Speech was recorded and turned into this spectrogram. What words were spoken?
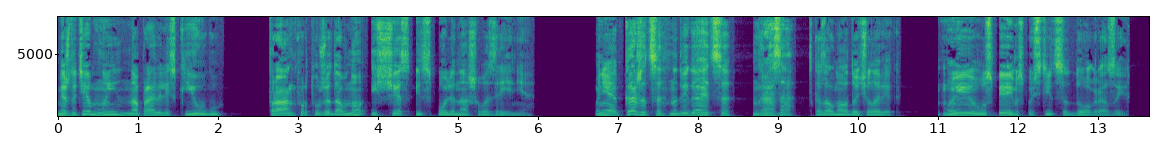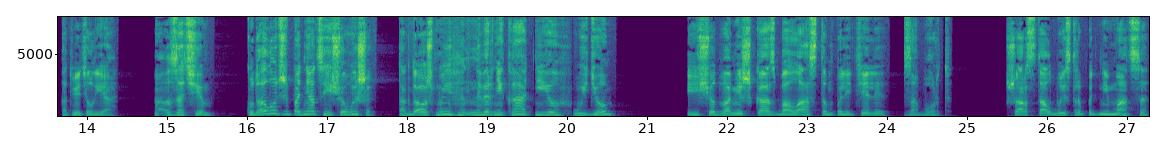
Между тем мы направились к югу. Франкфурт уже давно исчез из поля нашего зрения. «Мне кажется, надвигается гроза», — сказал молодой человек. «Мы успеем спуститься до грозы», — ответил я. «А зачем? Куда лучше подняться еще выше? Тогда уж мы наверняка от нее уйдем». И еще два мешка с балластом полетели за борт шар стал быстро подниматься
